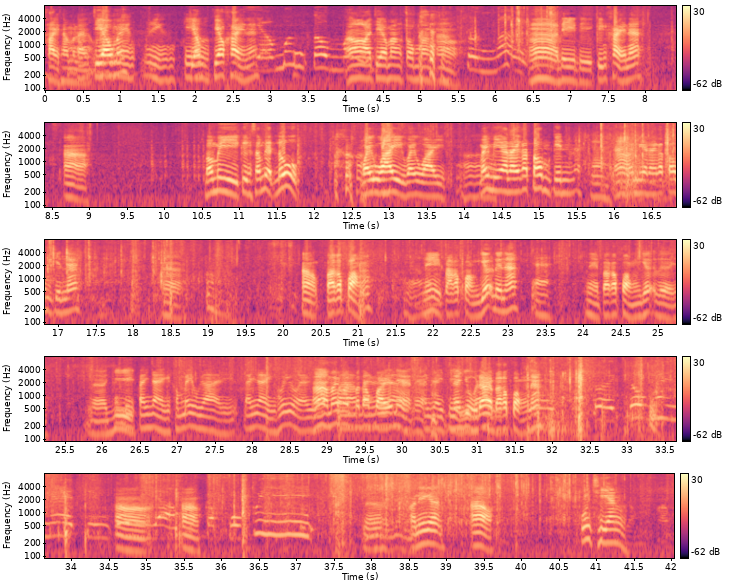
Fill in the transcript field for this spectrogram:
ไข่ทำอะไร เจียวไหมนี่เจีเจียยววเจียวไข่นะ เดี๋ยวมึงต้มมึอ๋อเจียวมั่งต้มมั่งอ้าว ตุนมั่งอ่าดีดีกินไข่นะ อ่าบะหมี่กึ่งสำเร็จรูปไวไวไวไวๆไม่มีอะไรก็ต้มกินนะอ่าอ่าไม่มีอะไรก็ต้มกินนะอ่าอ้าวปลากระป๋อง นี่ปลากระป๋องเยอะเลยนะจ้ะนี่ปลากระป๋องเยอะเลย นะยี่ไปไหนเขาไม่ได้ไปไหนเขาไม่ได้อ่าไม่มันมันต้องไปเนี่ยเนี่ยไปไหที่เนี่ยอยู่ได้ปลากระป๋องนะเคยต้มให้แม่กินอ่าต้มยอ่าำกับปูปีนะอันนี้กันอ้าวกุ้งเชียง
